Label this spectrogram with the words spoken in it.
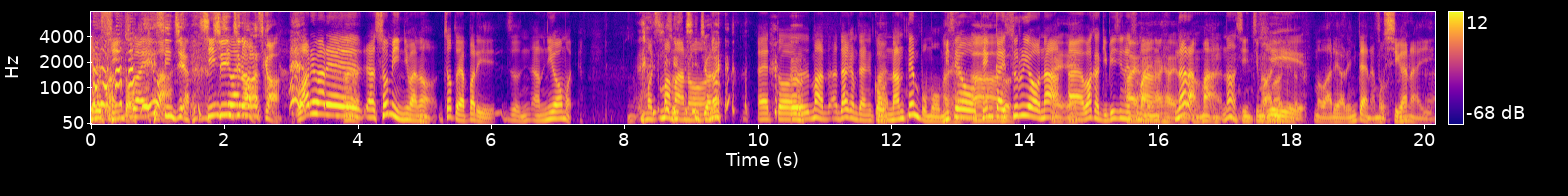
や 新地はええわ。新地や。新新地の話か。我々、庶民にはのちょっとやっぱりあの荷が重い。まあまあまああのえっと、まあ誰かみたいにこう、何店舗も店を展開するような、若きビジネスマンならうん。まあな新地もあるわけどまあ我々みたいなもうしがない。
